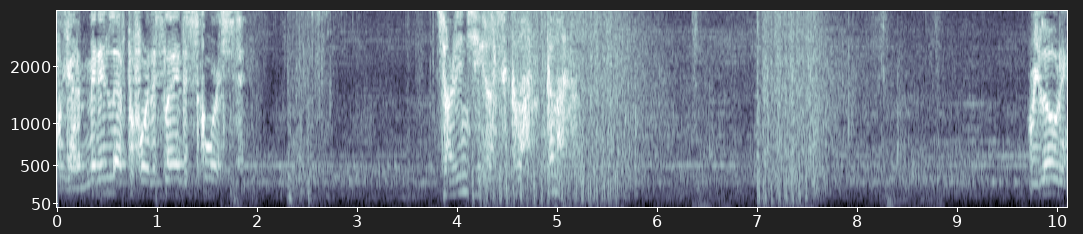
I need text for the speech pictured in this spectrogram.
We got a minute left before this land is scorched. Sergeant Shields, come on, come on. Reloading.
